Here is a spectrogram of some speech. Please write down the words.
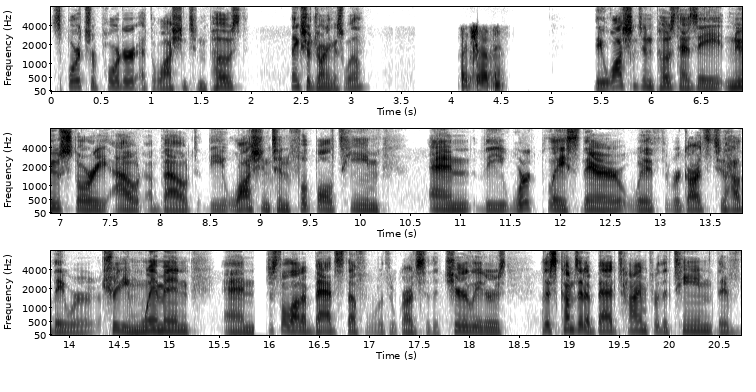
sports reporter at the Washington Post. Thanks for joining us, Will. Thanks for having me the Washington Post has a news story out about the Washington football team and the workplace there with regards to how they were treating women and just a lot of bad stuff with regards to the cheerleaders. This comes at a bad time for the team. There've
